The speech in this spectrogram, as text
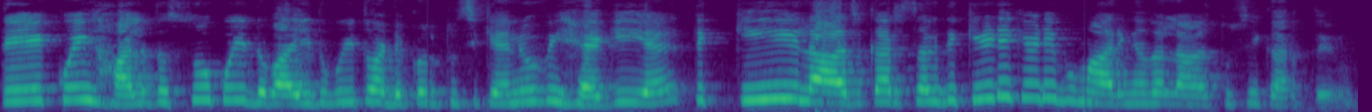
ਤੇ ਕੋਈ ਹੱਲ ਦੱਸੋ ਕੋਈ ਦਵਾਈ ਦਵਾਈ ਤੁਹਾਡੇ ਕੋਲ ਤੁਸੀਂ ਕਹਿੰਦੇ ਹੋ ਵੀ ਹੈਗੀ ਹੈ ਤੇ ਕੀ ਇਲਾਜ ਕਰ ਸਕਦੀ ਕਿਹੜੀ ਕਿਹੜੀ ਬਿਮਾਰੀਆਂ ਦਾ ਇਲਾਜ ਤੁਸੀਂ ਕਰਦੇ ਹੋ?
